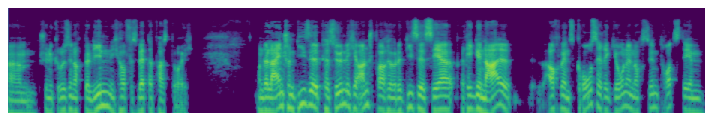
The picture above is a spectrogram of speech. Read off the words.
Ähm, schöne Grüße nach Berlin. Ich hoffe, das Wetter passt bei euch. Und allein schon diese persönliche Ansprache oder diese sehr regional, auch wenn es große Regionen noch sind, trotzdem,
